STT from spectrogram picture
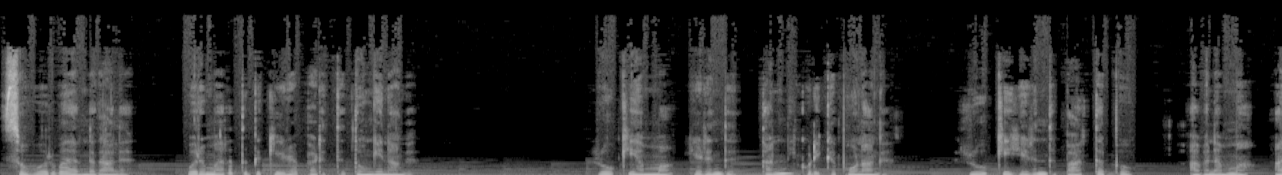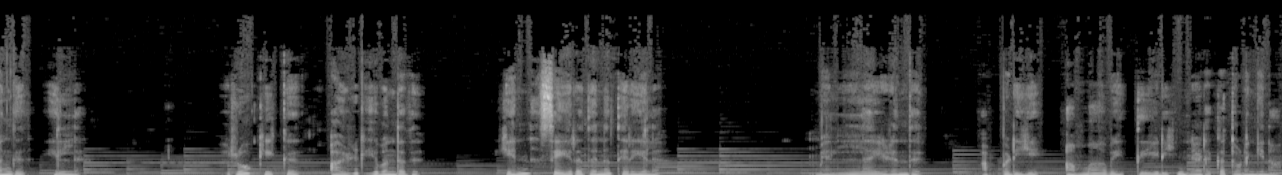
சோர்வாக இருந்ததால ஒரு மரத்துக்கு கீழே படுத்து தூங்கினாங்க. ரூக்கி அம்மா எழுந்து தண்ணி குடிக்க போனாங்க. ரூக்கி எழுந்து பார்த்தப்போ அவன் அம்மா அங்கு இல்லை. ரூக்கிக்கு அழுகி வந்தது. என்ன செய்யறதுன்னு தெரியல. மெல்ல எழுந்து அப்படியே அம்மாவை தேடி நடக்க தொடங்கினான்.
